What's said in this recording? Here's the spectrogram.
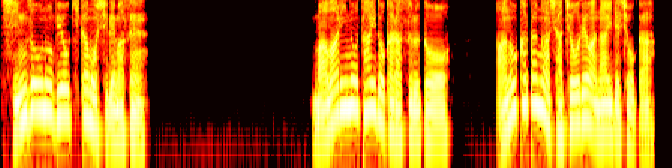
心臓の病気かもしれません。周りの態度からすると、あの方が社長ではないでしょうか。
